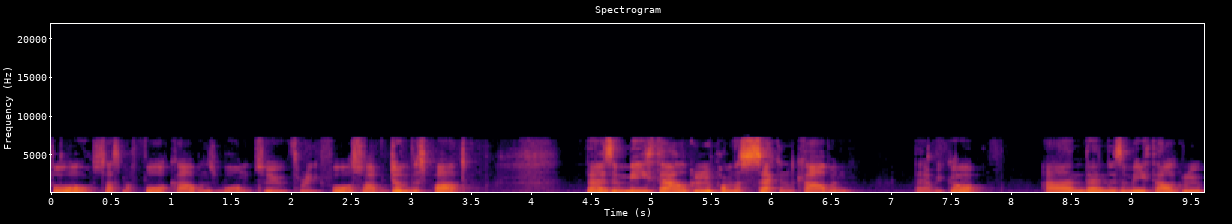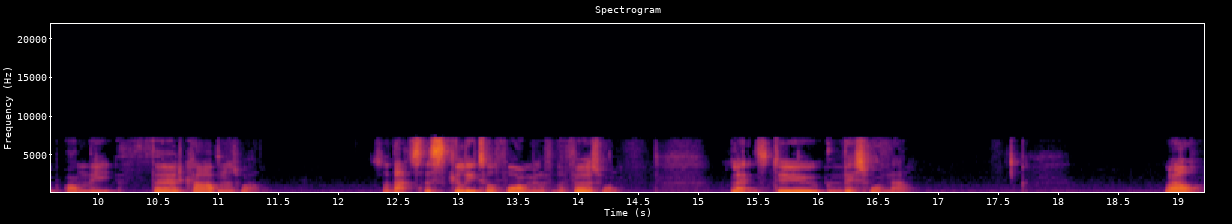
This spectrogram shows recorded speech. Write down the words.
four. So that's my four carbons. One, two, three, four. So I've done this part. There's a methyl group on the second carbon. There we go. And then there's a methyl group on the third carbon as well. So that's the skeletal formula for the first one. Let's do this one now. Well,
